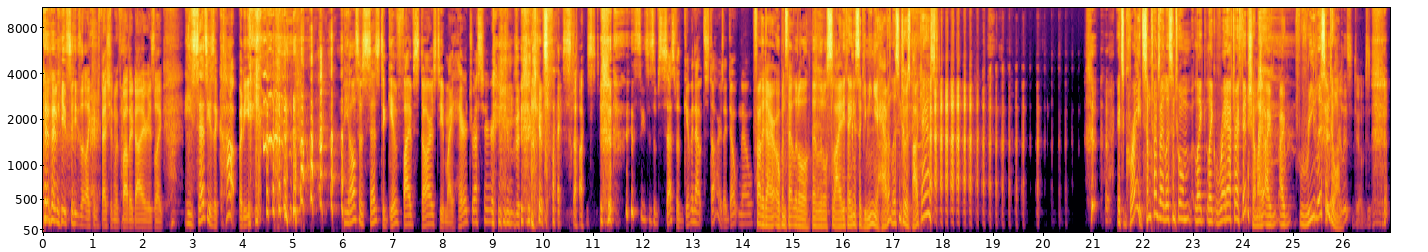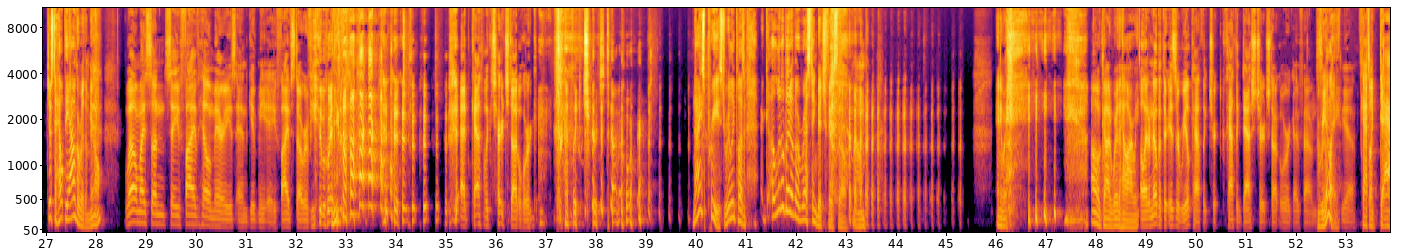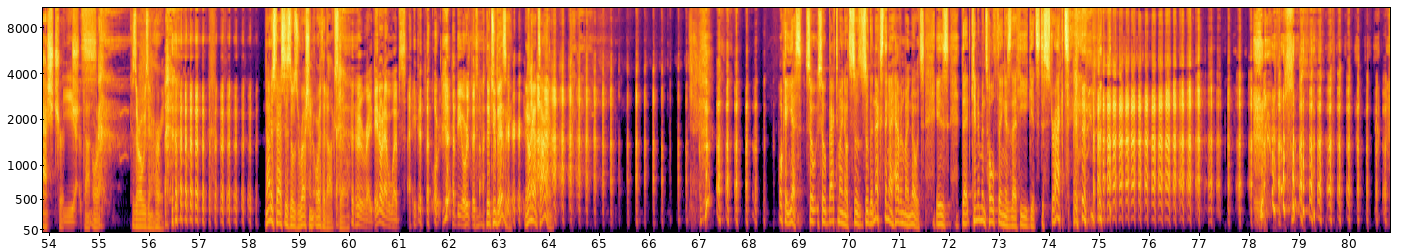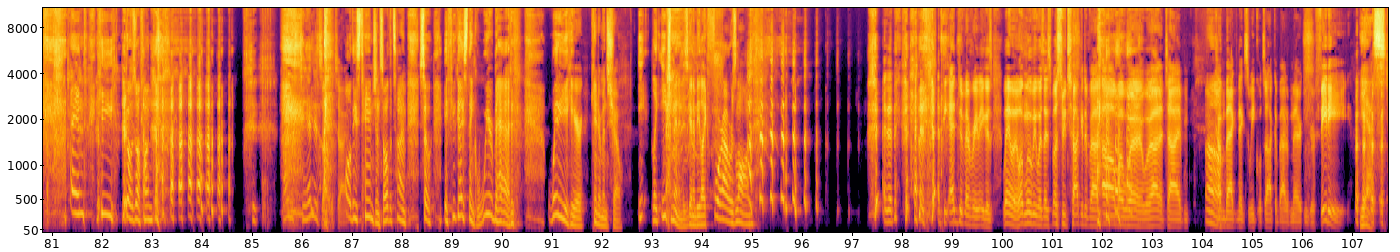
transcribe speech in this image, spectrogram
and then he's he's like confession with Father Dyer. He's like, he says he's a cop, but he he also says to give five stars to my hairdresser. gives five stars. he's just obsessed with giving out stars. I don't know. Father Dyer opens that little that little slidey thing. It's like, you mean you haven't listened to his podcast? it's great. Sometimes I listen to him like like right after I finish him. I I, I re-listen to him. Listen to him. just to help the algorithm, you know. Well, my son, say five Hail Marys and give me a five star review at CatholicChurch.org. CatholicChurch.org. nice priest, really pleasant. A little bit of a resting bitch face, though. Um, anyway. oh, God, where the hell are we? Oh, I don't know, but there is a real Catholic church, Catholic-Church.org I've found. So, really? Yeah. Catholic-Church.org. Yes. Because they're always in a hurry. Not as fast as those Russian Orthodox, though. right. They don't have a website at the, or- at the Orthodox. They're too busy. They don't got time. okay, yes. So so back to my notes. So so the next thing I have in my notes is that Kinderman's whole thing is that he gets distracted. and he goes off on all these tangents all the time. all these tangents all the time. So if you guys think we're bad, wait till you hear Kinderman's show. E- like each minute is going to be like four hours long. and then at the end of every he goes, "Wait, wait, what movie was I supposed to be talking about? Oh, well, we're we're out of time. Oh, Come back next week. We'll talk about American Graffiti." yes.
